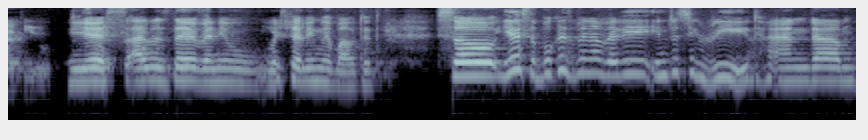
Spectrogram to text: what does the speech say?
nephew. Yes, I was there when you were telling me about it. So, yes, the book has been a very interesting read, and um,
